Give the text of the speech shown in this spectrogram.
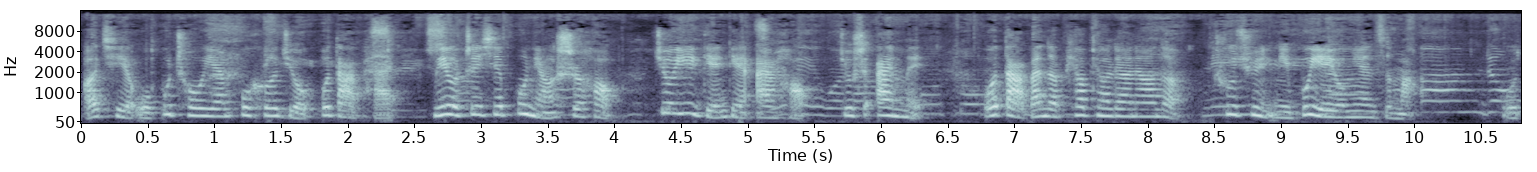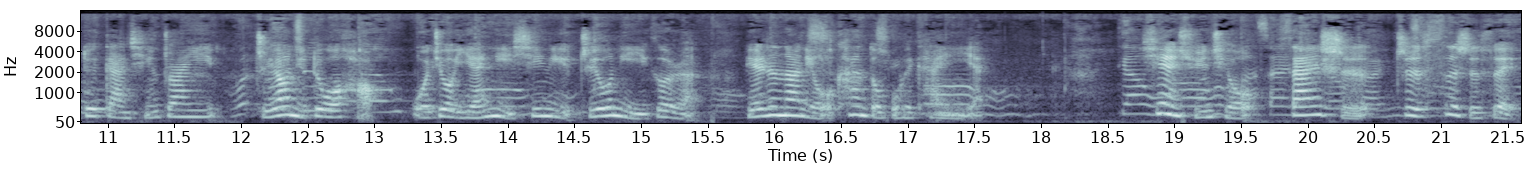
而且我不抽烟，不喝酒，不打牌，没有这些不良嗜好。就一点点爱好，就是爱美。我打扮的漂漂亮亮的，出去你不也有面子吗？我对感情专一，只要你对我好，我就眼里心里只有你一个人，别人那里我看都不会看一眼。现寻求三十至四十岁，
